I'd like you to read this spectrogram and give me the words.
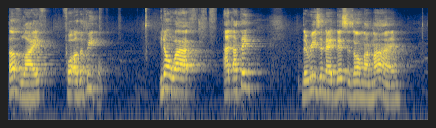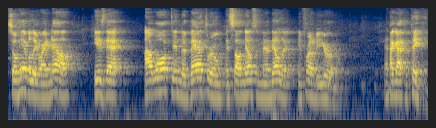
of life for other people? You know why? I, I think the reason that this is on my mind so heavily right now is that I walked in the bathroom and saw Nelson Mandela in front of the urinal. And I got to thinking.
